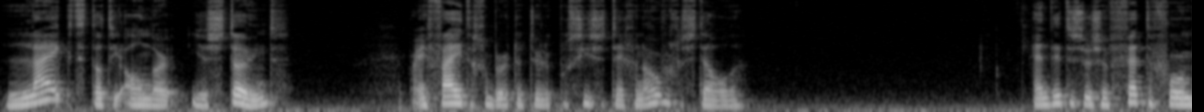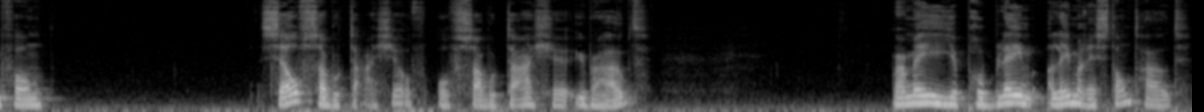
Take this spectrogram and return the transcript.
lijkt dat die ander je steunt, maar in feite gebeurt natuurlijk precies het tegenovergestelde. En dit is dus een vette vorm van zelfsabotage of, of sabotage überhaupt, waarmee je je probleem alleen maar in stand houdt.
